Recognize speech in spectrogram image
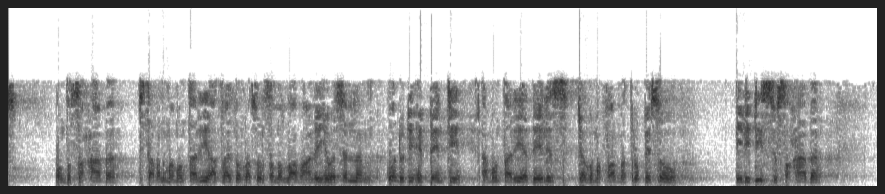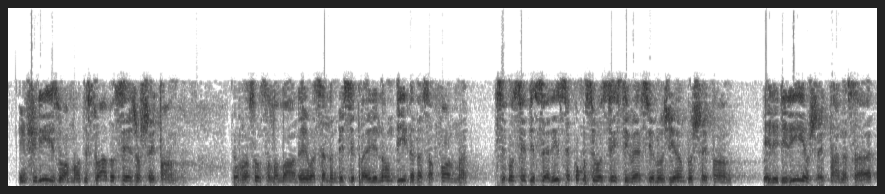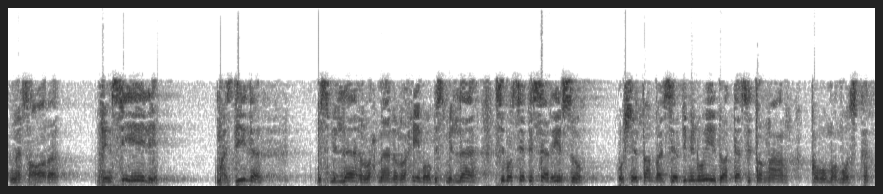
Um dos Sahaba estava numa montaria atrás do Rasul sallallahu alaihi wasallam, quando de repente a montaria deles de alguma forma tropeçou. Ele disse, o Sahaba, infeliz ou amaldiçoado seja o Shaitan. O Rasul sallallahu alaihi wasallam disse para ele, não diga dessa forma, se você disser isso, é como se você estivesse elogiando o Shaitan. Ele diria o Shaitan nessa, nessa hora, venci ele. Mas diga, Bismillah ar-Rahman ar-Rahim, ou Bismillah. Se você disser isso, o Shaitan vai ser diminuído até se tornar como uma mosca.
